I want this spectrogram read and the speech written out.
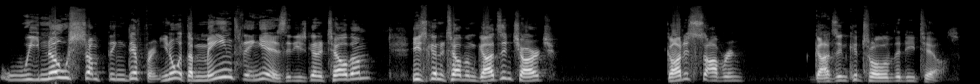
we know something different. You know what the main thing is that he's going to tell them? He's going to tell them God's in charge, God is sovereign, God's in control of the details.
